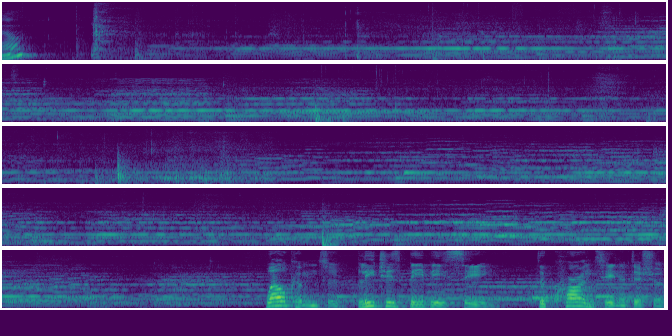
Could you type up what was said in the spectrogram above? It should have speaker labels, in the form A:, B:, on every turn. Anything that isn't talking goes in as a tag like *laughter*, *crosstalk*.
A: né?
B: Welcome to Bleach's BBC, the quarantine edition,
